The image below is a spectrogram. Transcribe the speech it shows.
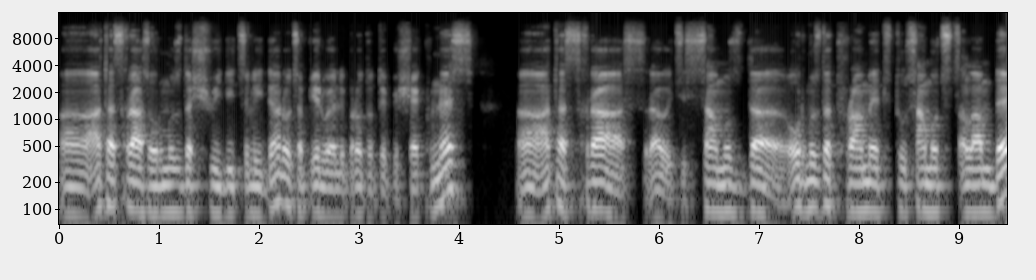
1947 წლიდან როცა პირველი პროტოტიპი შექმნეს 1900 რა ვიცი 58 თუ 60 წლამდე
